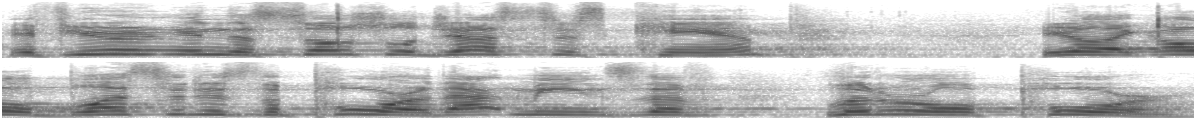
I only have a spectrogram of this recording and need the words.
If you're in the social justice camp, you're like, oh, blessed is the poor. That means the literal poor.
